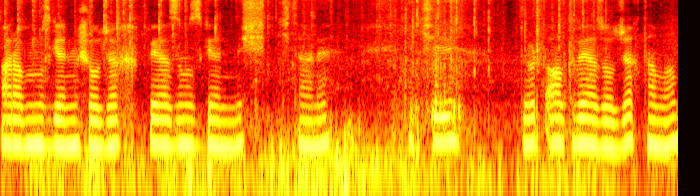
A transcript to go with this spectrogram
Arabamız gelmiş olacak. Beyazımız gelmiş. iki tane. 2 4 6 beyaz olacak. Tamam.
